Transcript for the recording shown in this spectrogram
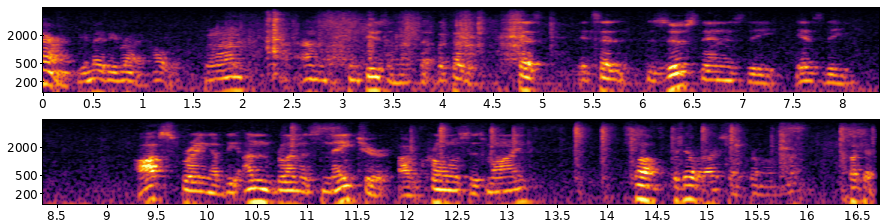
parent. You may be right. Hold it. Well, I'm, I'm confusing myself because it says, it says Zeus then is the, is the offspring of the unblemished nature of Kronos' mind. Well, forget what I said for a moment. right? Okay,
